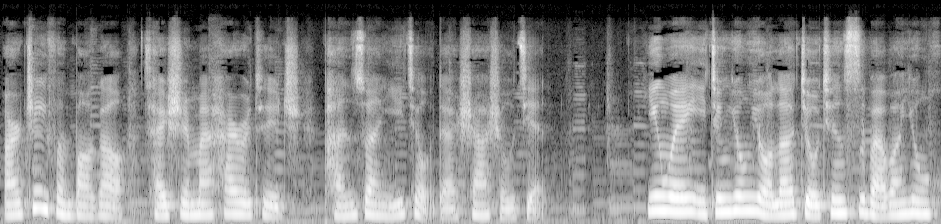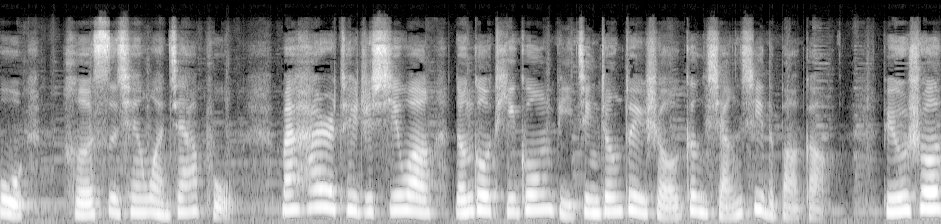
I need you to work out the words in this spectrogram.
而这份报告才是 MyHeritage 盘算已久的杀手锏。因为已经拥有了九千四百万用户和四千万家谱，MyHeritage 希望能够提供比竞争对手更详细的报告。比如说，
